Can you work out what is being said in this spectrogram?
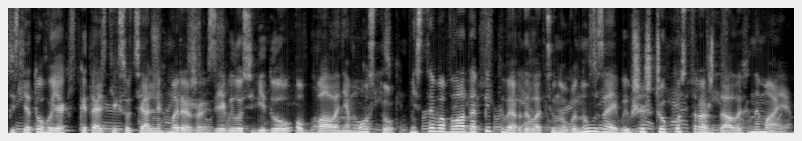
Після того як в китайських соціальних мережах з'явилось відео обвалення мосту, місцева влада підтвердила цю новину, заявивши, що постраждалих немає.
